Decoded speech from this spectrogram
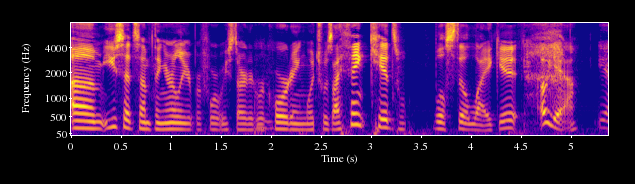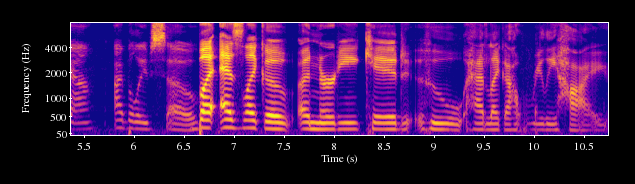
um you said something earlier before we started recording, which was I think kids will still like it. Oh yeah, yeah, I believe so. But as like a, a nerdy kid who had like a really high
